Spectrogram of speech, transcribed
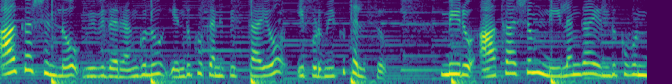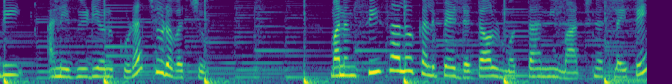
ఆకాశంలో వివిధ రంగులు ఎందుకు కనిపిస్తాయో ఇప్పుడు మీకు తెలుసు. మీరు ఆకాశం నీలంగా ఎందుకు ఉంది అనే వీడియోను కూడా చూడవచ్చు. మనం సీసాలో కలిపే డెటాల్ మొత్తాన్ని మార్చినట్లయితే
